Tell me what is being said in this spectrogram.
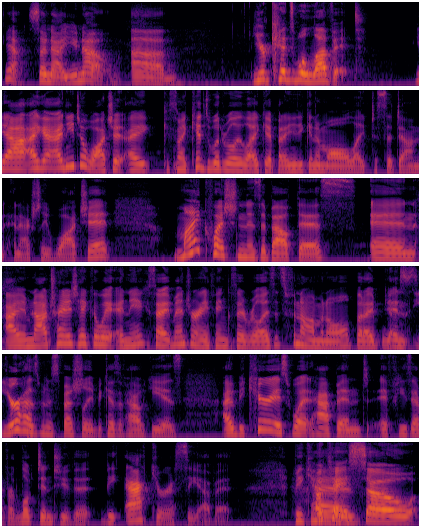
Yeah, so now you know. Um your kids will love it. Yeah, I, I need to watch it. I because my kids would really like it, but I need to get them all like to sit down and actually watch it. My question is about this, and I am not trying to take away any excitement or anything because I realize it's phenomenal. But I and your husband especially because of how he is, I would be curious what happened if he's ever looked into the the accuracy of it. Because Okay, so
